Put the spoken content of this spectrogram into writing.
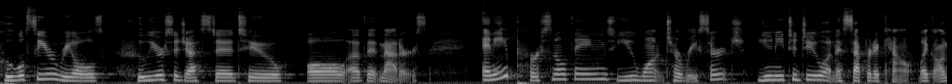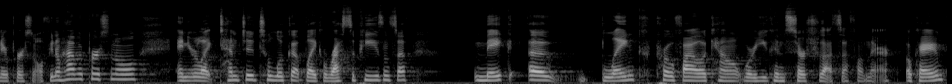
Who will see your reels, who you're suggested to, all of it matters. Any personal things you want to research, you need to do on a separate account, like on your personal. If you don't have a personal and you're like tempted to look up like recipes and stuff, make a blank profile account where you can search for that stuff on there. Okay.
